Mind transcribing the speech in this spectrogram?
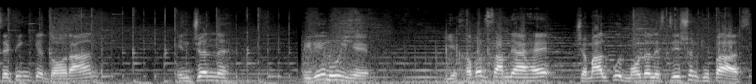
सिटिंग के दौरान इंजन डिरेल हुई है। ये खबर सामने आया है। जमालपुर मॉडल स्टेशन के पास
